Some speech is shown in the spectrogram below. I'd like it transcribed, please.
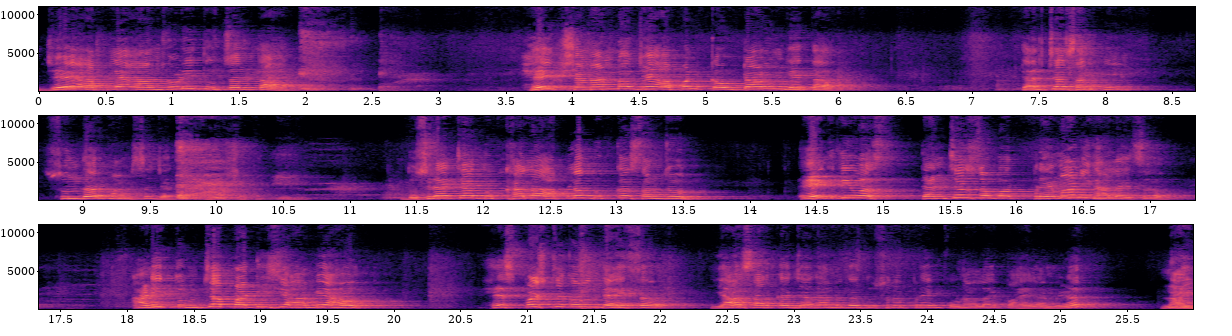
जे आपल्या आंजोळीत उचलतात हे क्षणांना जे आपण कवटाळून घेतात त्यांच्यासारखी सुंदर माणसं जगात होऊ शकत नाही. दुसऱ्याच्या दुःखाला आपलं दुःख समजून एक दिवस त्यांच्यासोबत प्रेमाने घालायचं आणि तुमच्या पाठीशी आम्ही आहोत हे स्पष्ट करून द्यायचं यासारखं जगामध्ये दुसरं प्रेम कोणालाही पाहायला मिळत नाही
